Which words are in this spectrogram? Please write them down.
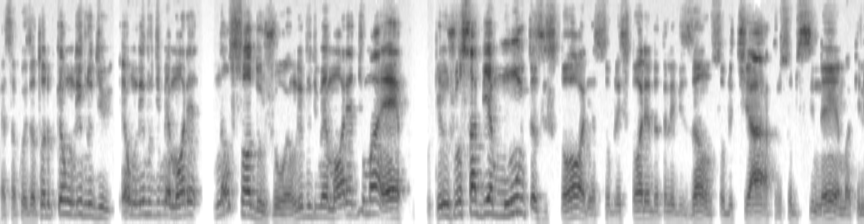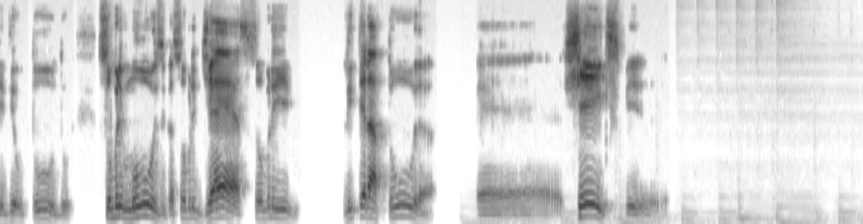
essa coisa toda, porque é um livro de é um livro de memória não só do Jô, é um livro de memória de uma época, porque o Jô sabia muitas histórias sobre a história da televisão, sobre teatro, sobre cinema, que ele viu tudo, sobre música, sobre jazz, sobre literatura, é, Shakespeare,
